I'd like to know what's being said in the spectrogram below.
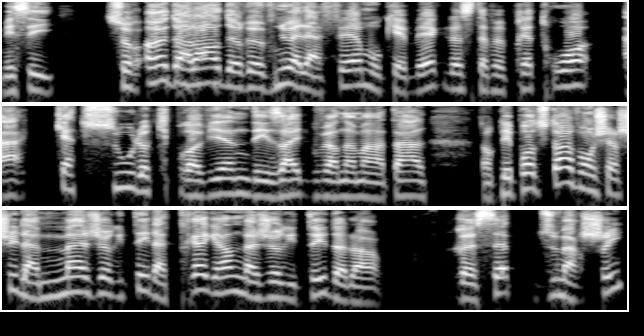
mais c'est sur un dollar de revenu à la ferme au Québec, là, c'est à peu près 3 à 4 sous là, qui proviennent des aides gouvernementales. Donc, les producteurs vont chercher la majorité, la très grande majorité de leurs recettes du marché,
